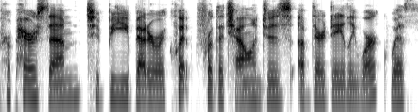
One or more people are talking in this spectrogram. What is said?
prepares them to be better equipped for the challenges of their daily work with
